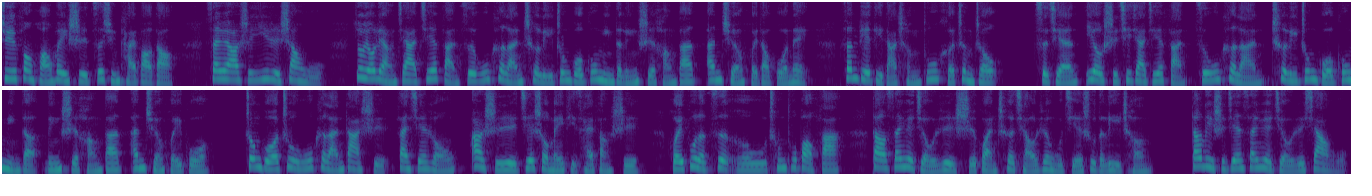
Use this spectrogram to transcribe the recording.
据凤凰卫视咨询台报道，三月二十一日上午，又有两架接返自乌克兰撤离中国公民的临时航班安全回到国内，分别抵达成都和郑州。此前，已有十七架接返自乌克兰撤离中国公民的临时航班安全回国。中国驻乌克兰大使范先荣二十日接受媒体采访时，回顾了自俄乌冲突爆发到三月九日使馆撤侨任务结束的历程。当地时间三月九日下午，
